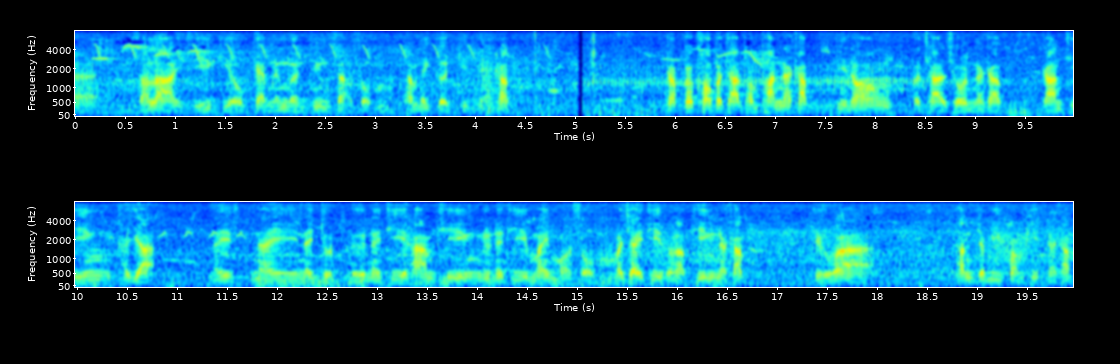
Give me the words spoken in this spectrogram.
อาสาลายสีเขียวแกมน้ำเงินที่สะสมทำให้เกิดกลิ่นเหม็นครับ ครับก็ขอประชาสัมพันธ์นะครับ พี่น้องประชาชนนะครับ การทิ้งขยะในในในจุดหรือในที่ห้ามทิ้งหรือในที่ไม่เหมาะสม ไม่ใช่ที่สำหรับทิ้งนะครับ ถือว่าท่านจะมีความผิดนะครับ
